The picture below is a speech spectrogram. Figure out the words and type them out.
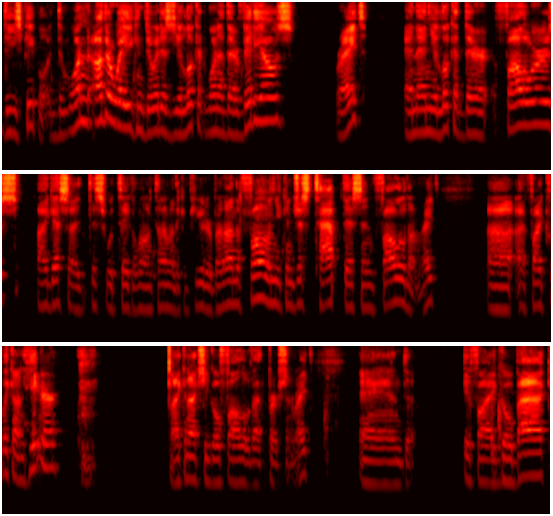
these people. The one other way you can do it is you look at one of their videos right? And then you look at their followers I guess I, this would take a long time on the computer but on the phone you can just tap this and follow them right? Uh if I click on here I can actually go follow that person right? And if I go back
